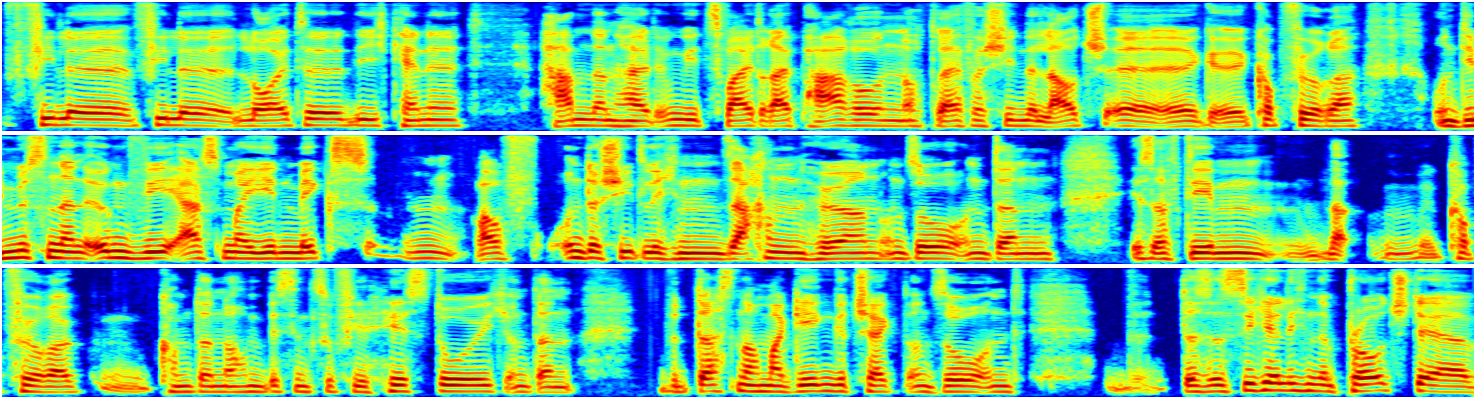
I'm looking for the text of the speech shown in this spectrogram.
viele, viele Leute, die ich kenne, haben dann halt irgendwie zwei, drei Paare und noch drei verschiedene Laut äh, äh, Kopfhörer. Und die müssen dann irgendwie erstmal jeden Mix hm, auf unterschiedlichen Sachen hören und so. Und dann ist auf dem Kopfhörer kommt dann noch ein bisschen zu viel Hiss durch und dann wird das nochmal gegengecheckt und so. Und das ist sicherlich ein Approach, der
